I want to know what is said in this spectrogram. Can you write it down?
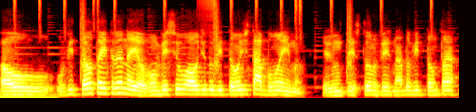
Ó, o, o Vitão tá entrando aí, ó. Vamos ver se o áudio do Vitão hoje tá bom aí, mano. Ele não testou, não fez nada, o Vitão tá,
